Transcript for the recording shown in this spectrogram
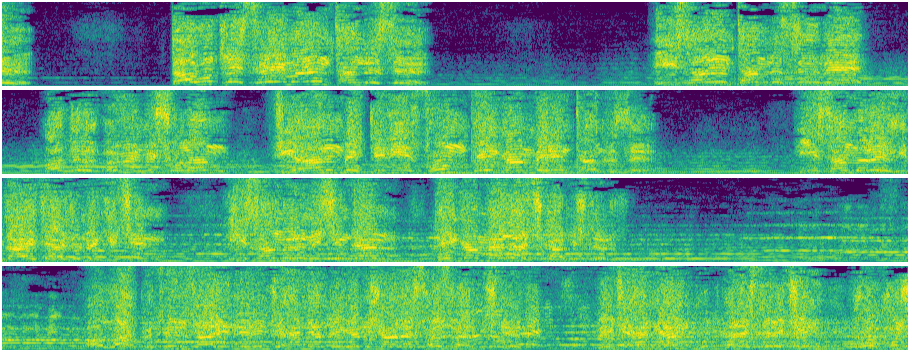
tanrısı, Davut ve Süleyman'ın tanrısı, İsa'nın tanrısı ve adı övülmüş olan cihanın beklediği son peygamberin tanrısı. İnsanları hidayete erdirmek için insanların içinden peygamberler çıkarmıştır. Allah bütün zalimlerin cehennemde yanacağına söz vermiştir. Ve cehennem putperestler için korkunç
